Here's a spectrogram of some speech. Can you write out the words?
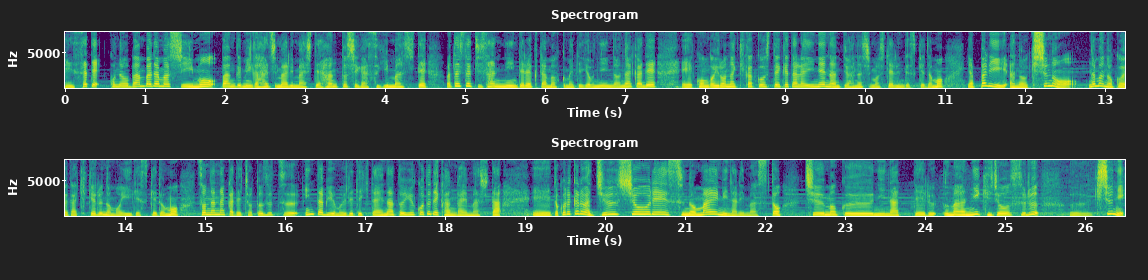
えーさてこの「バンバ魂」も番組が始まりまして半年が過ぎまして私たち3人ディレクターも含めて4人の中で、えー今後いろんな企画をしていけたらいいねなんていう話もしてるんですけどもやっぱりあの機種の生の声が聞けるのもいいですけどもそんな中でちょっとずつインタビューも入れていきたいなということで考えました、えー、とこれからは重賞レースの前になりますと注目になっている馬に騎乗する騎手に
